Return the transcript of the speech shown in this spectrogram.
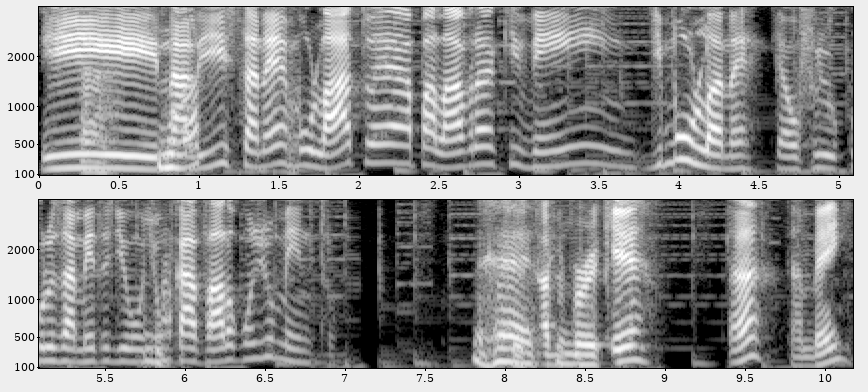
E É. na Mulato. lista, né, mulato é a palavra que vem de mula, né? Que é o cruzamento de um, de um cavalo com jumento. Você É, sabe sim. por quê? Hã? Também?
